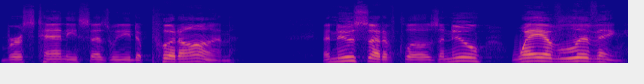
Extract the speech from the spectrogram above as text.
Verse 10, he says we need to put on a new set of clothes, a new way of living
